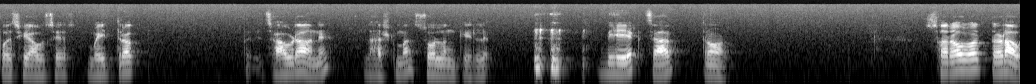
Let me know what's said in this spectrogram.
પછી આવશે મૈત્રક, ચાવડા અને લાસ્ટમાં સોલંકી એટલે બે, એક, ચાર, ત્રણ. સરોવર તળાવ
